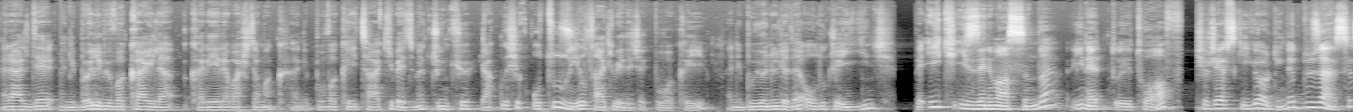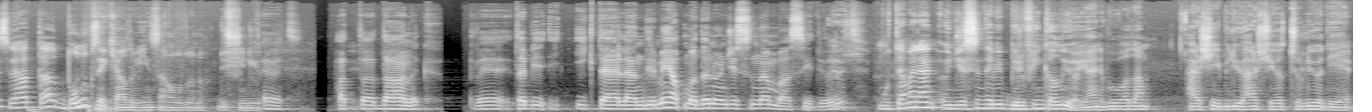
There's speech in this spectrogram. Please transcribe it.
herhalde hani böyle bir vakayla kariyere başlamak, hani bu vakayı takip etmek çünkü yaklaşık 30 yıl takip edecek bu vakayı. Hani bu yönüyle de oldukça ilginç. Ve ilk izlenimi aslında yine tuhaf. Çerçevski'yi gördüğünde düzensiz ve hatta donuk zekalı bir insan olduğunu düşünüyor. Evet. Hatta dağınık, ve tabii ilk değerlendirme yapmadan öncesinden bahsediyoruz. Evet. Muhtemelen öncesinde bir briefing alıyor. Yani bu adam her şeyi biliyor, her şeyi hatırlıyor diye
